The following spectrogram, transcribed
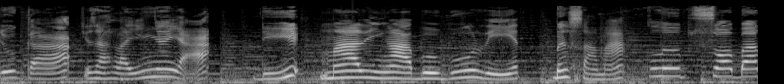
juga kisah lainnya ya di Mari Ngabuburit bersama Klub Sobat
